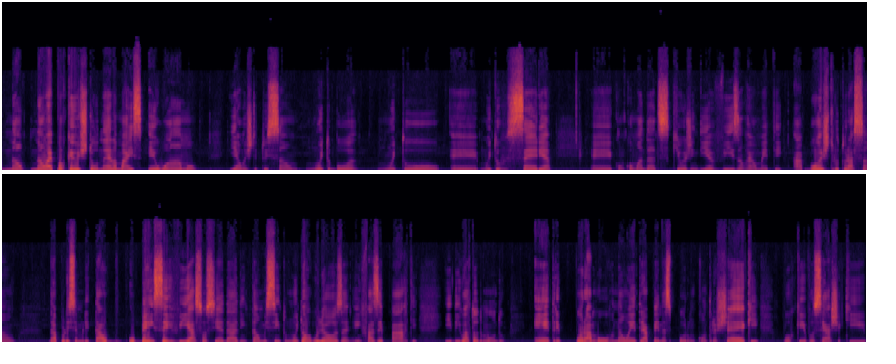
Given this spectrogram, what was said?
não, não é porque eu estou nela, mas eu amo e é uma instituição muito boa, muito, é, muito séria, é, com comandantes que hoje em dia visam realmente a boa estruturação da Polícia Militar, o, o bem servir à sociedade. Então, me sinto muito orgulhosa em fazer parte e digo a todo mundo: entre por amor, não entre apenas por um contra-cheque, porque você acha que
